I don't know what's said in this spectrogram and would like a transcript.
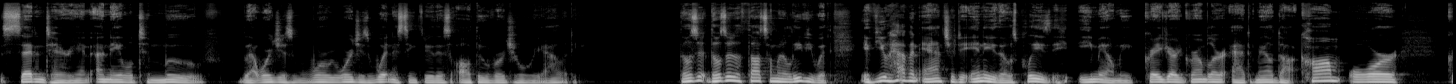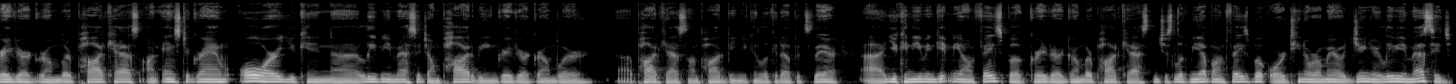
sedentary and unable to move that we're just we're, we're just witnessing through this all through virtual reality those are those are the thoughts I'm going to leave you with. If you have an answer to any of those, please email me graveyardgrumbler at mail.com or Graveyard Grumbler podcast on Instagram, or you can uh, leave me a message on Podbean, Graveyard Grumbler uh, podcast on Podbean. You can look it up; it's there. Uh, you can even get me on Facebook, Graveyard Grumbler podcast, and just look me up on Facebook or Tino Romero Jr. Leave me a message.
